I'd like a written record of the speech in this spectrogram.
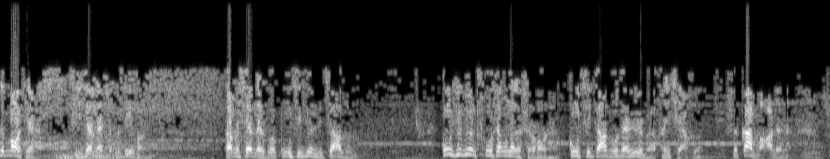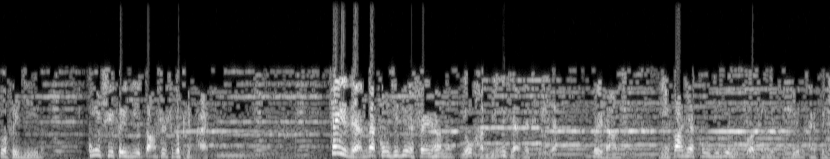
的冒险体现在什么地方呢？咱们先得说宫崎骏的家族。宫崎骏出生那个时候呢，宫崎家族在日本很显赫，是干嘛的呢？坐飞机的。宫崎飞机当时是个品牌，这一点在宫崎骏身上呢有很明显的体现。为啥呢？你发现宫崎骏的作品里头离不开飞机。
